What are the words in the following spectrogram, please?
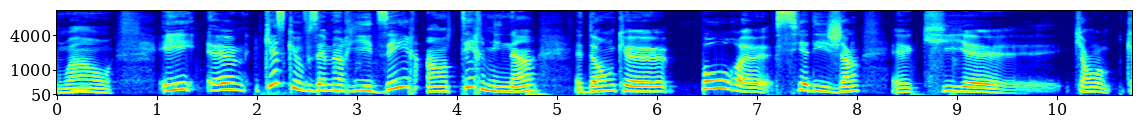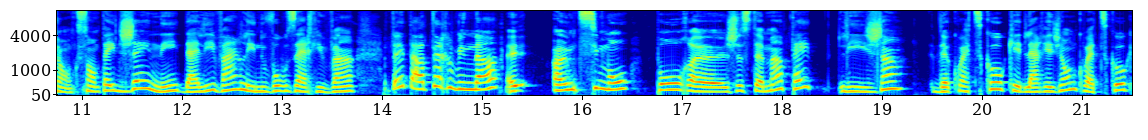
Wow. Et euh, qu'est-ce que vous aimeriez dire en terminant? Donc, euh, pour euh, s'il y a des gens qui, qui, ont, qui, ont, qui, sont peut-être gênés d'aller vers les nouveaux arrivants, peut-être en terminant, un petit mot pour justement, peut-être les gens de Quaticook et de la région de Quaticook.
